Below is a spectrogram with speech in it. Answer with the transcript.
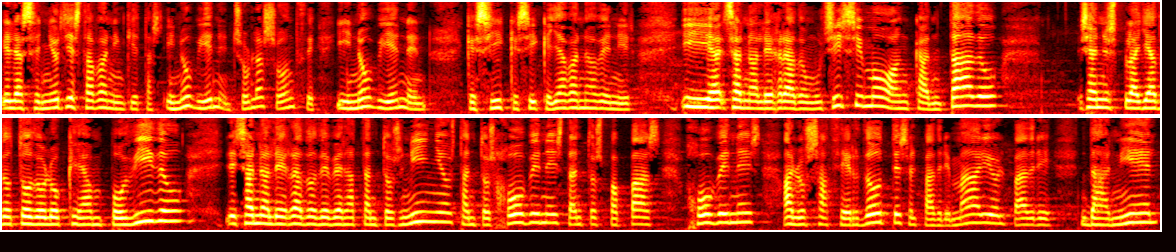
y las señoras ya estaban inquietas. Y no vienen, son las once y no vienen. Que sí, que sí, que ya van a venir. Y eh, se han alegrado muchísimo, han cantado, se han explayado todo lo que han podido se han alegrado de ver a tantos niños, tantos jóvenes, tantos papás jóvenes, a los sacerdotes, el padre Mario, el padre Daniel,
